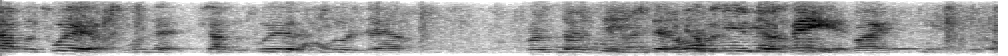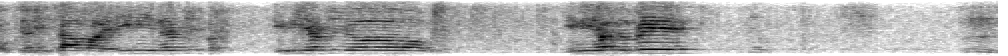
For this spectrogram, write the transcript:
chapter 12, what's that? Chapter 12, you it down. Verse 13, it said, whole community of man, right? Okay. You talking about any and every, any every, uh, any other man? Hmm.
